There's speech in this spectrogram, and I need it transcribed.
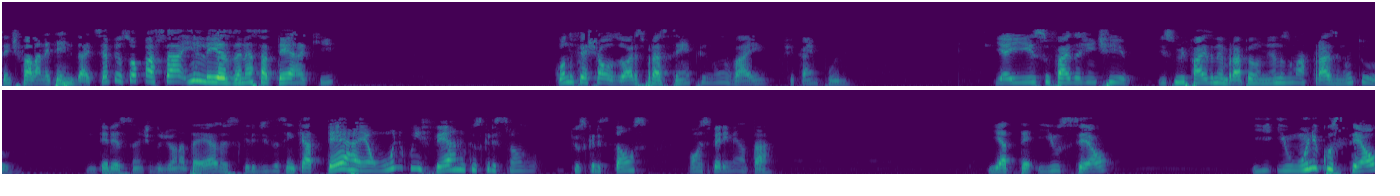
se a gente falar na eternidade. Se a pessoa passar ilesa nessa terra aqui, quando fechar os olhos para sempre, não vai ficar impune. E aí isso faz a gente, isso me faz lembrar pelo menos uma frase muito interessante do Jonathan Edwards, que ele diz assim, que a terra é o único inferno que os cristãos, que os cristãos vão experimentar. e, até, e o céu. E, e, o único céu,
